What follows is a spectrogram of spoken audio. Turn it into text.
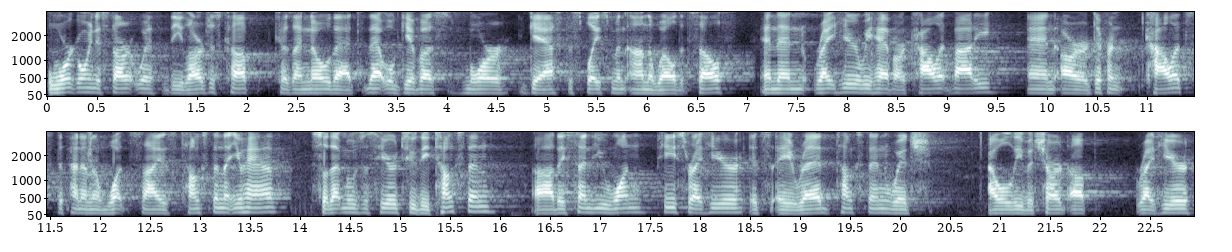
We're going to start with the largest cup because I know that that will give us more gas displacement on the weld itself. And then right here we have our collet body and our different collets depending on what size tungsten that you have. So that moves us here to the tungsten. Uh, they send you one piece right here. It's a red tungsten, which I will leave a chart up right here,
